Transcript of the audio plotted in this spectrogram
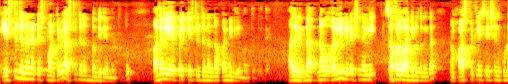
ಎಷ್ಟು ಜನನ ಟೆಸ್ಟ್ ಮಾಡ್ತೇವೆ ಅಷ್ಟು ಜನಕ್ಕೆ ಬಂದಿದೆ ಅನ್ನೋಂಥದ್ದು ಅದರಲ್ಲಿ ಪೈಕಿ ಎಷ್ಟು ಜನ ನಾವು ಕಂಡಿಡಿದೆ ಅನ್ನೋಂಥದ್ದು ಇದೆ. ಅದರಿಂದ ನಾವು ಅರ್ಲಿ ಡಿಟೆಕ್ಷನಲ್ಲಿ ಸಫಲವಾಗಿರೋದ್ರಿಂದ ನಮ್ಮ ಹಾಸ್ಪಿಟಲೈಸೇಷನ್ ಕೂಡ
